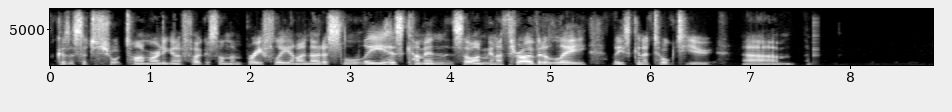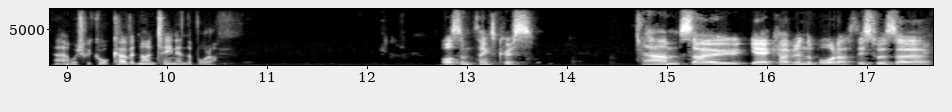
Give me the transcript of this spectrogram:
Because it's such a short time, we're only going to focus on them briefly. And I noticed Lee has come in, so I'm going to throw over to Lee. Lee's going to talk to you, um, uh, which we call COVID-19 and the border. Awesome, thanks, Chris. Um, so yeah, COVID and the border. This was a,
